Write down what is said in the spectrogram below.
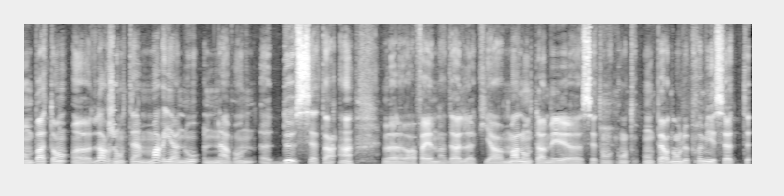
en battant euh, l'Argentin Mariano Navon 2-7 à 1. Raphaël Nadal qui a mal entamé cette rencontre en perdant le premier set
